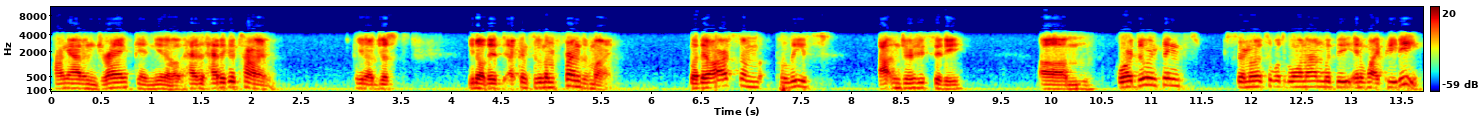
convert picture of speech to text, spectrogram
hung out and drank and you know had had a good time. You know, just you know, they, I consider them friends of mine. But there are some police out in Jersey City um, who are doing things similar to what's going on with the NYPD.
